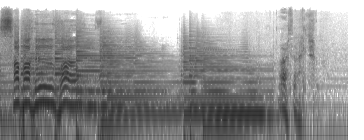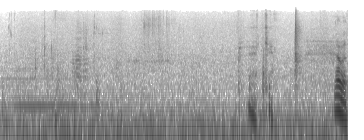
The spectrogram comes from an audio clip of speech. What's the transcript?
sabahı var Evet emekçi. Evet.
